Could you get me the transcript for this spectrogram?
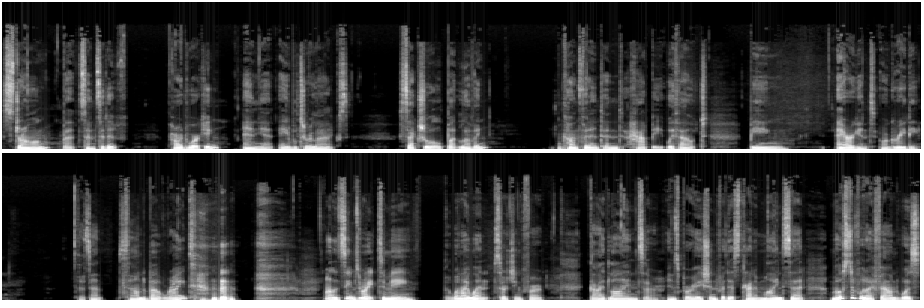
strong but sensitive, hardworking and yet able to relax sexual but loving, confident and happy without being arrogant or greedy. Does that sound about right? well, it seems right to me. But when I went searching for guidelines or inspiration for this kind of mindset, most of what I found was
